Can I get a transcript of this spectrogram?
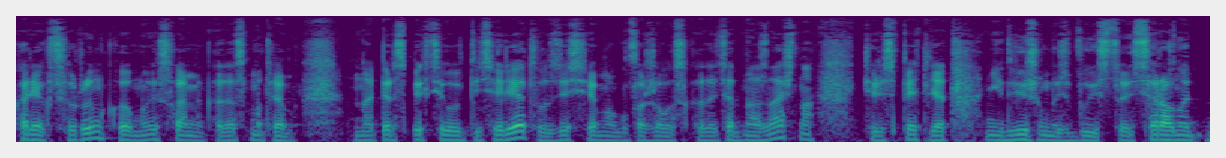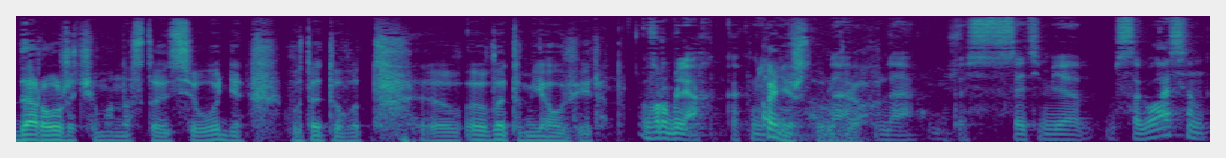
коррекцию рынка мы с вами, когда смотрим на перспективу пяти лет, вот здесь я могу, пожалуй, сказать однозначно, через пять лет недвижимость будет стоить все равно дороже, чем она стоит сегодня. Вот это вот, э, в этом я уверен. В рублях, как минимум. Конечно, в рублях. Да, да. То есть с этим я согласен.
